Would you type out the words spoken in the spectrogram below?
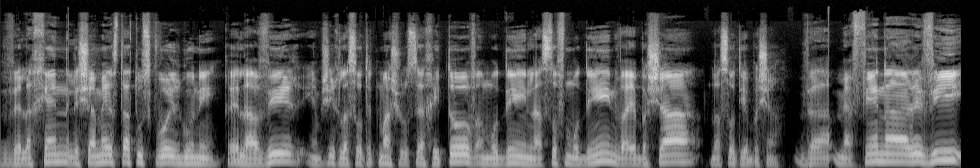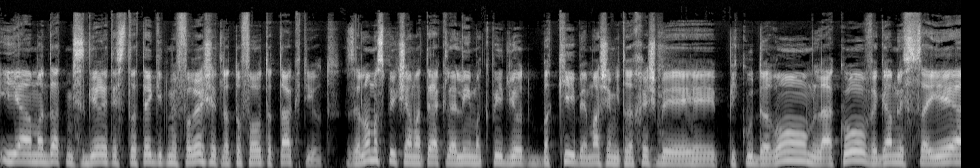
ולכן לשמר סטטוס קוו ארגוני. חיל האוויר ימשיך לעשות את מה שהוא עושה הכי טוב, המודיעין לאסוף מודיעין והיבשה לעשות יבשה. והמאפיין הרביעי היא העמדת מסגרת אסטרטגית מפרשת לתופעות הטקטיות. זה לא מספיק שהמטה הכללי מקפיד להיות בקיא במה שמתרחש בפיקוד דרום, לעקוב וגם לסייע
